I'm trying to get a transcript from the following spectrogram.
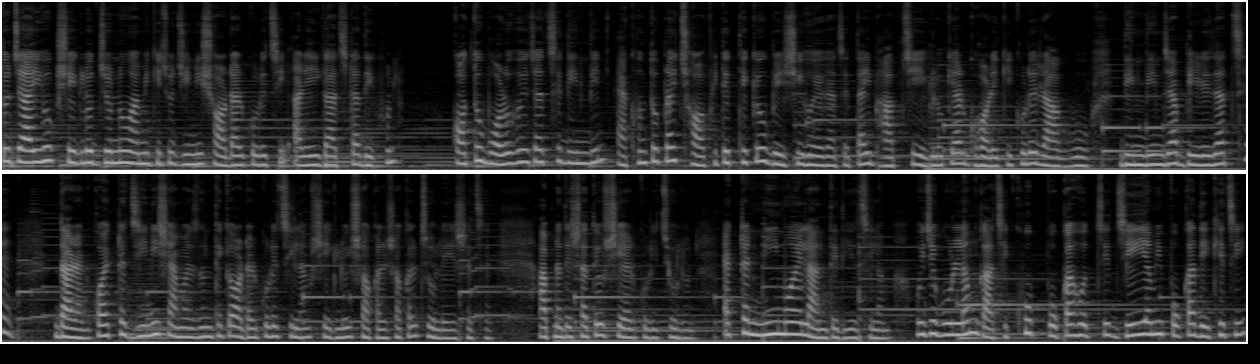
তো যাই হোক, সেগুলোর জন্য আমি কিছু জিনিস অর্ডার করেছি। আর এই গাছটা দেখুন, কত বড় হয়ে যাচ্ছে দিন দিন। এখন তো প্রায় ছ ফিটের থেকেও বেশি হয়ে গেছে। তাই ভাবছি এগুলোকে আর ঘরে কি করে রাখব? দিন দিন যা বেড়ে যাচ্ছে। দাঁড়ান, কয়েকটা জিনিস অ্যামাজন থেকে অর্ডার করেছিলাম, সেগুলোই সকাল সকাল চলে এসেছে। আপনাদের সাথেও শেয়ার করি, চলুন। একটা নিম অয়েল আনতে দিয়েছিলাম। ওই যে বললাম, গাছে খুব পোকা হচ্ছে, যেই আমি পোকা দেখেছি,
